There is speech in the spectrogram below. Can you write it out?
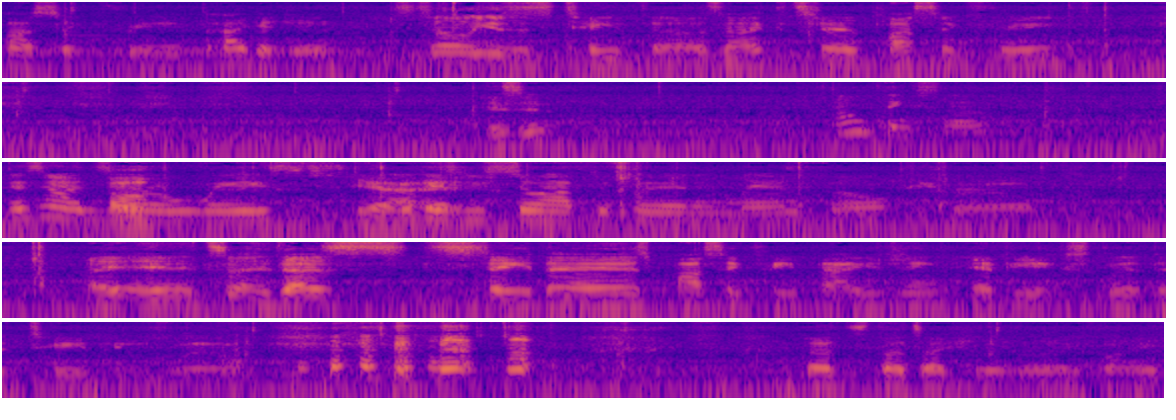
plastic-free packaging. Still uses tape though. Is that considered plastic-free? Is it? I don't think so. It's not zero Oh. waste Yeah, because it- you still have to put it in landfill. True. I- It's, it does say that it is plastic-free packaging if you exclude the tape and glue. that's that's actually really funny.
